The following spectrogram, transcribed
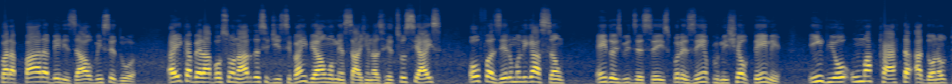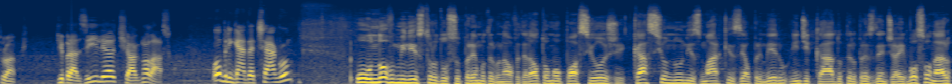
para parabenizar o vencedor. Aí caberá a Bolsonaro decidir se vai enviar uma mensagem nas redes sociais ou fazer uma ligação. Em 2016, por exemplo, Michel Temer enviou uma carta a Donald Trump. De Brasília, Tiago Nolasco. Obrigada, Tiago. O novo ministro do Supremo Tribunal Federal tomou posse hoje. Cássio Nunes Marques é o primeiro indicado pelo presidente Jair Bolsonaro,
